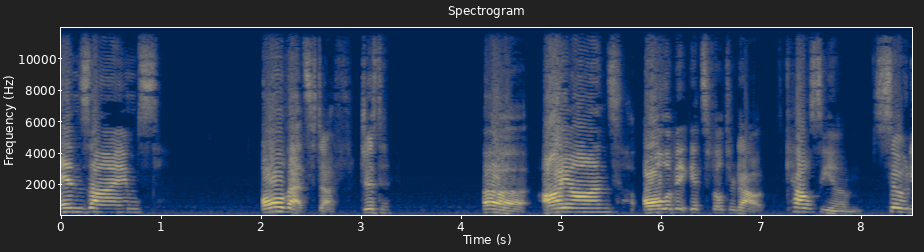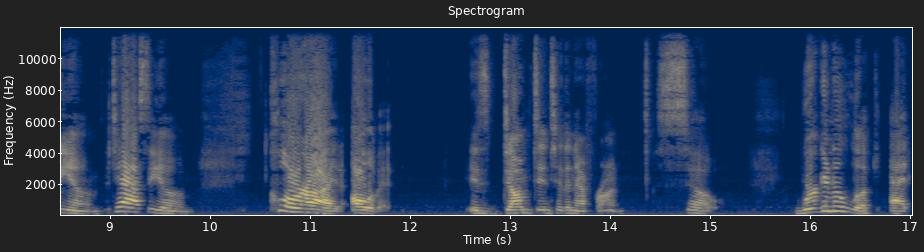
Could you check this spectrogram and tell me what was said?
enzymes, all that stuff, just uh, ions, all of it gets filtered out. Calcium, sodium, potassium, chloride, all of it is dumped into the nephron. So we're going to look at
